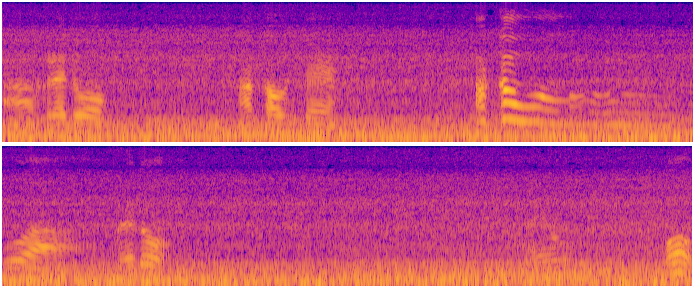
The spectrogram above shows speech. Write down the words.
아 그래도 아까운데. 아까워! 우와. 그래도 아유 어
